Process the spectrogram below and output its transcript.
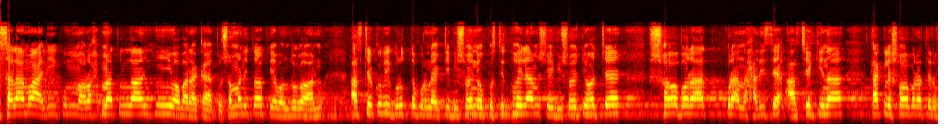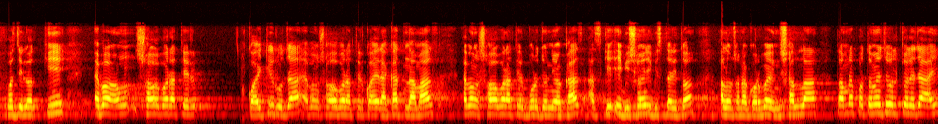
আসসালামু আলাইকুম রহমতুল্লাহি ওবারাকাত সম্মানিত প্রিয় বন্ধুগণ, আজকে খুবই গুরুত্বপূর্ণ একটি বিষয় নিয়ে উপস্থিত হইলাম। সেই বিষয়টি হচ্ছে সবরাত কোরআন হাদিসে আছে কিনা, থাকলে সবরাতের ফজিলত কি, এবং সবরাতের কয়টি রোজা, এবং সহবরাতের কয় রাকাত নামাজ, এবং সহবরাতের বর্জনীয় কাজ, আজকে এই বিষয়ে বিস্তারিত আলোচনা করব ইনশাল্লাহ তো আমরা প্রথমে চল- যাই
